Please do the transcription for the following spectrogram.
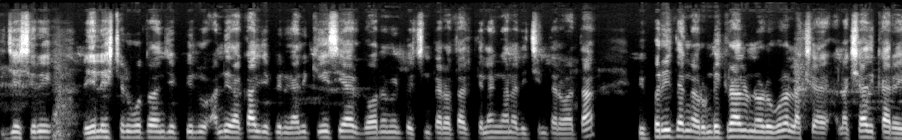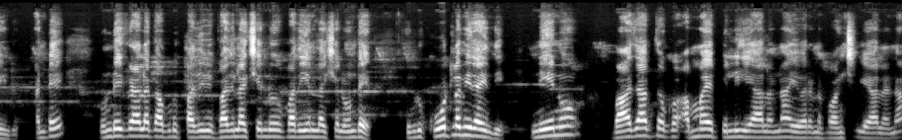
విజయశ్రీ రియల్ ఎస్టేట్ పోతుంది అని చెప్పారు అన్ని రకాలు చెప్పారు కానీ కేసీఆర్ గవర్నమెంట్ వచ్చిన తర్వాత తెలంగాణ తెచ్చిన తర్వాత విపరీతంగా రెండు ఎకరాలు ఉన్నాడు కూడా లక్ష లక్షాధికారి అయిండు. అంటే రెండు ఎకరాలకు అప్పుడు పది పది లక్షలు పదిహేను లక్షలు ఉండే. ఇప్పుడు కోట్ల మీద అయింది. నేను బాజాబ్తో ఒక అమ్మాయి పెళ్ళి చేయాలన్నా ఎవరైనా ఫంక్షన్ చేయాలన్నా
